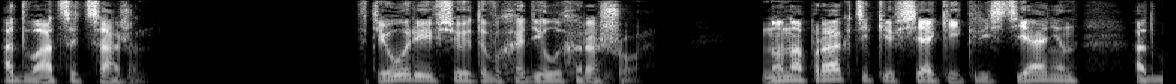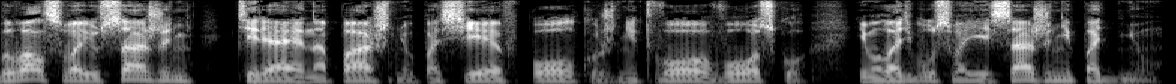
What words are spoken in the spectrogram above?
а двадцать сажен. В теории все это выходило хорошо. Но на практике всякий крестьянин отбывал свою сажень, теряя на пашню, посев, полку, жнитво, воску и молодьбу своей сажени по дню.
